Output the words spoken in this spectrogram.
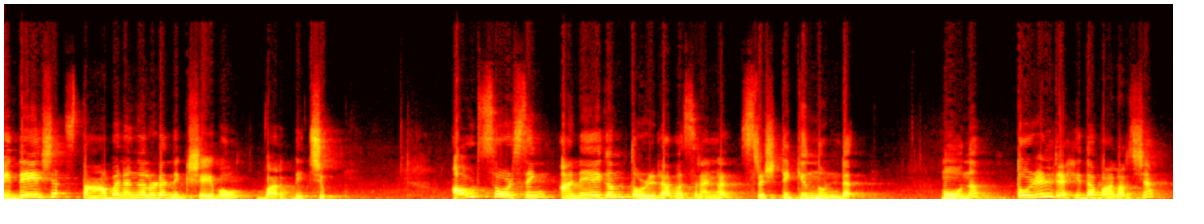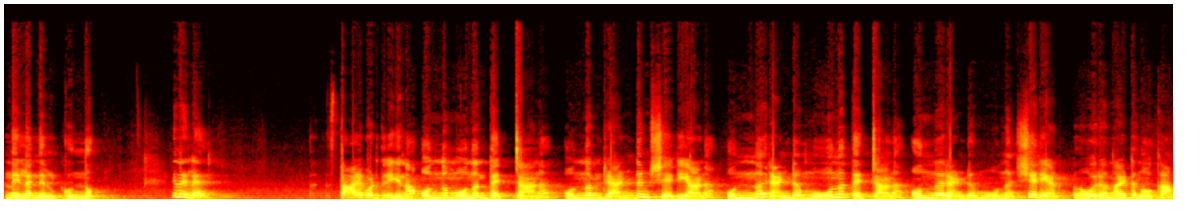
വിദേശ സ്ഥാപനങ്ങളുടെ നിക്ഷേപവും വർദ്ധിച്ചു. ഔട്ട്സോഴ്സിംഗ് അനേകം തൊഴിലവസരങ്ങൾ സൃഷ്ടിക്കുന്നുണ്ട്. മൂന്ന് തൊഴിൽ രഹിത വളർച്ച നിലനിൽക്കുന്നു. ഇതിൽ താഴെ കൊടുത്തിരിക്കുന്ന ഒന്നും മൂന്നും തെറ്റാണ് ഒന്നും രണ്ടും ശരിയാണ് ഒന്ന് രണ്ട് മൂന്ന് തെറ്റാണ് ഒന്ന് രണ്ട് മൂന്ന് ശരിയാണ്. അപ്പം ഓരോന്നായിട്ട് നോക്കാം.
